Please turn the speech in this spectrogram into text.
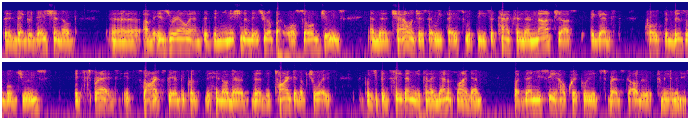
the degradation of uh, of Israel and the diminution of Israel, but also of Jews and the challenges that we face with these attacks. And they're not just against quote the visible Jews it spreads. It starts there because you know they're, they're the target of choice because you can see them, you can identify them, but then you see how quickly it spreads to other communities.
